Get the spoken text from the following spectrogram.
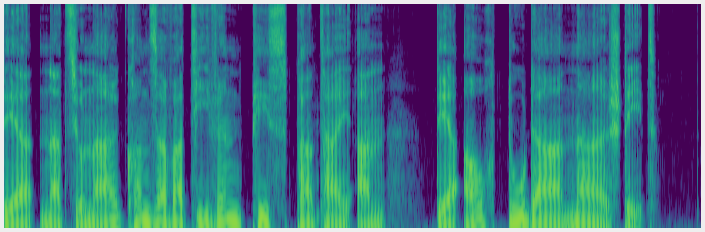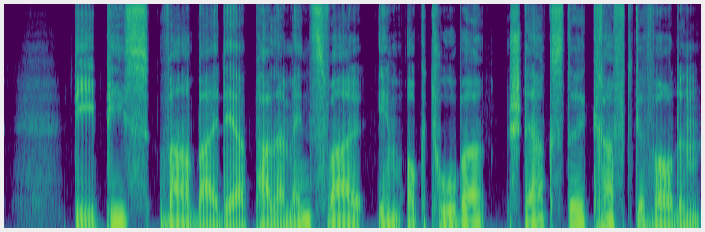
der nationalkonservativen PiS-Partei an, der auch Duda nahesteht. Die PiS war bei der Parlamentswahl im Oktober stärkste Kraft geworden,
